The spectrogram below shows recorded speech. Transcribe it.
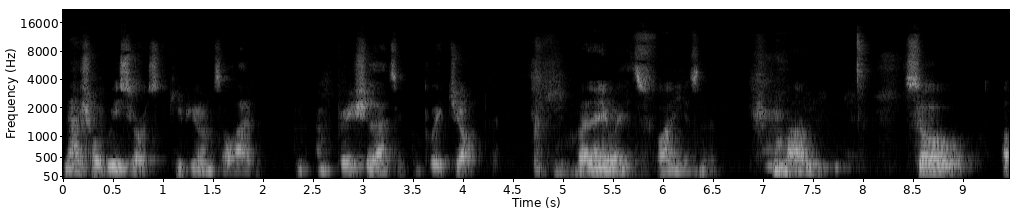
natural resource to keep humans alive. I'm, I'm pretty sure that's a complete joke. But, but anyway, it's funny, isn't it? Um, so uh,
